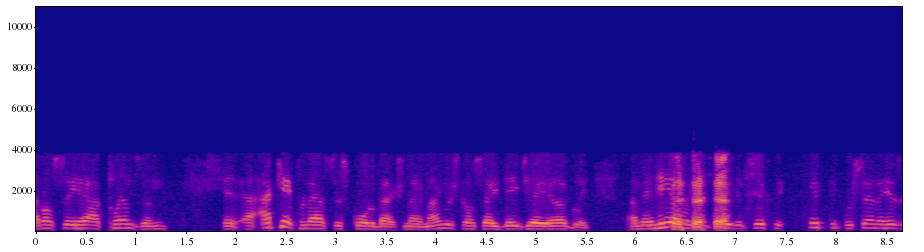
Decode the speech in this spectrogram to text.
I don't see how Clemson. I can't pronounce this quarterback's name. I'm just going to say DJ Ugly. I mean, he only completed 50 percent of his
